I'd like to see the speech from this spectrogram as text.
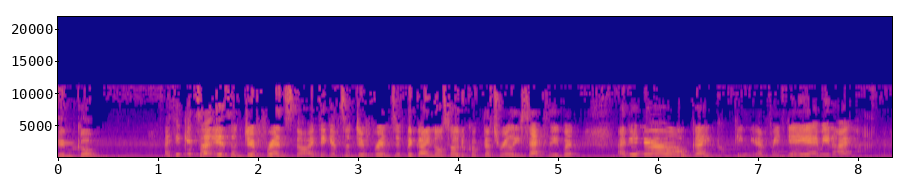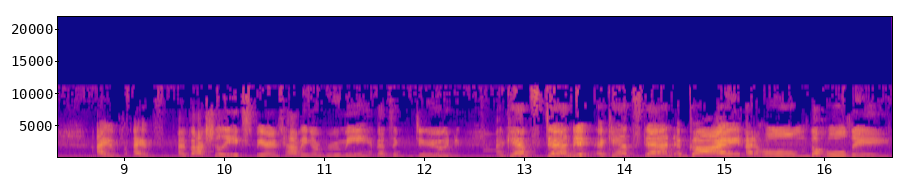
income. I think it's a it's a difference, though. I think it's a difference if the guy knows how to cook. That's really sexy. But I don't know, guy cooking every day. I mean, I, I've I've I've actually experienced having a roomie that's a dude. I can't stand it. I can't stand a guy at home the whole day.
